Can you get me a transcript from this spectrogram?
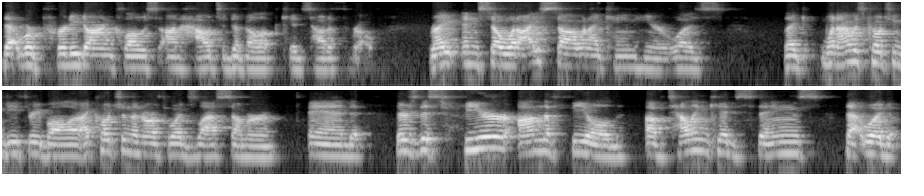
that we're pretty darn close on how to develop kids how to throw. Right. And so what I saw when I came here was like when I was coaching D3 baller, I coached in the Northwoods last summer, and there's this fear on the field of telling kids things that would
